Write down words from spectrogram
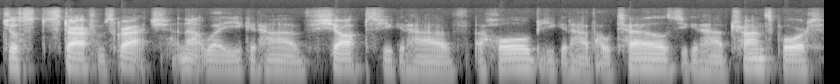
just start from scratch. And that way you could have shops, you could have a hub, you could have hotels, you could have transport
